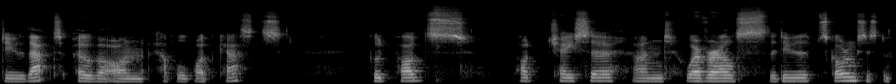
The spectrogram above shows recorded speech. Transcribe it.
do that over on Apple Podcasts, Good Pods, Podchaser, and wherever else they do the scoring system.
